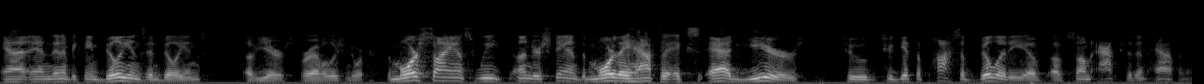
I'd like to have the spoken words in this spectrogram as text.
And, and then it became billions and billions of years for evolution to work. The more science we understand, the more they have to ex- add years to, to get the possibility of, of some accident happening.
